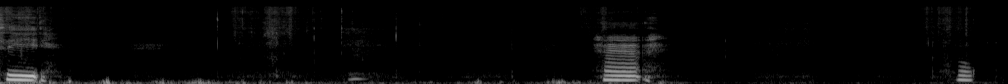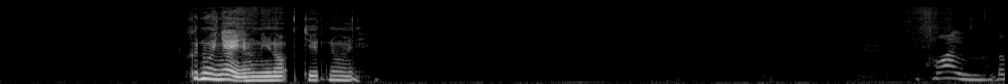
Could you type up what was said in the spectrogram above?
สี่ห้าหกขึ้นหน่วยใหญ่ทางนี้เนาะเจ็ดหน่วย ควายเบา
